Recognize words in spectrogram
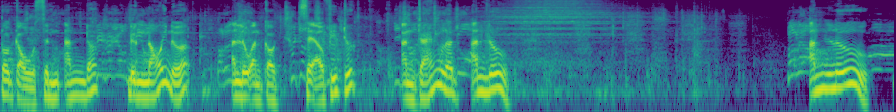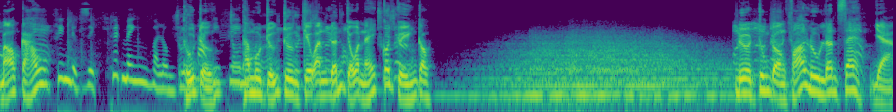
Tôi cầu xin anh đó. Đừng nói nữa. Anh Lưu anh coi Xe ở phía trước. Anh tráng lên. Anh Lưu. Anh Lưu Báo cáo. Phim được dịch, thuyết minh và lồng Thủ trưởng. Tham mưu trưởng trương kêu anh đến chỗ anh ấy. Có chuyện rồi Đưa trung đoàn phá lưu lên xe. Dạ.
